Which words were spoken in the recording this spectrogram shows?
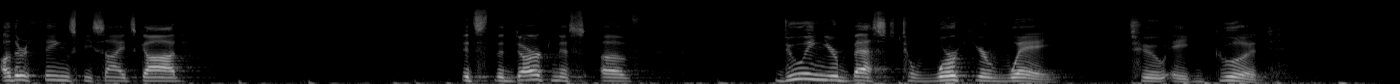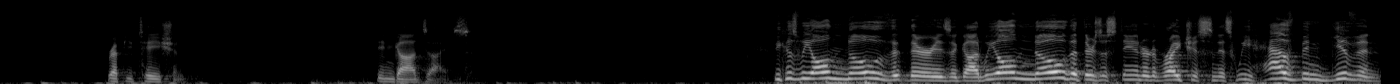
other things besides God. It's the darkness of doing your best to work your way to a good reputation in God's eyes. Because we all know that there is a God. We all know that there's a standard of righteousness. We have been given,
